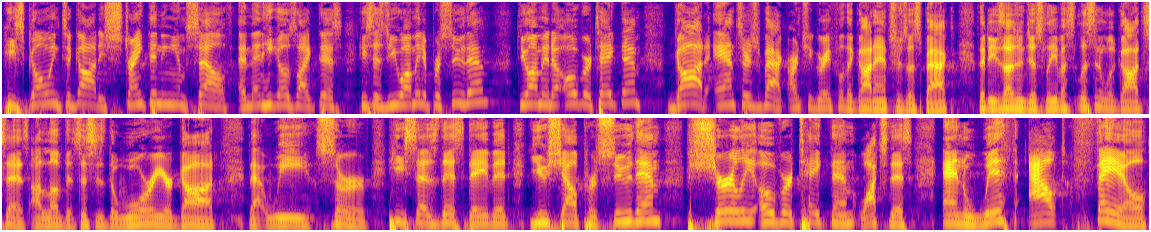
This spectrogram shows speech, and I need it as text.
He's going to God. He's strengthening himself. And then he goes like this He says, Do you want me to pursue them? Do you want me to overtake them? God answers back. Aren't you grateful that God answers us back? That he doesn't just leave us? Listen to what God says. I love this. This is the warrior God that we serve. He says this, David, you shall pursue them, surely overtake them. Watch this. And without fail,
